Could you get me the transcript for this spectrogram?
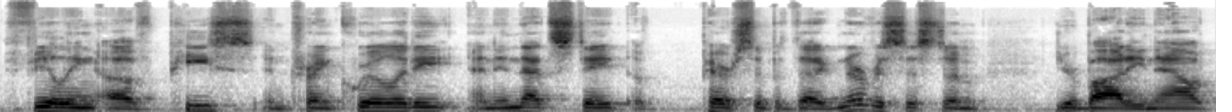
feeling of peace and tranquility. And in that state of parasympathetic nervous system, your body now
